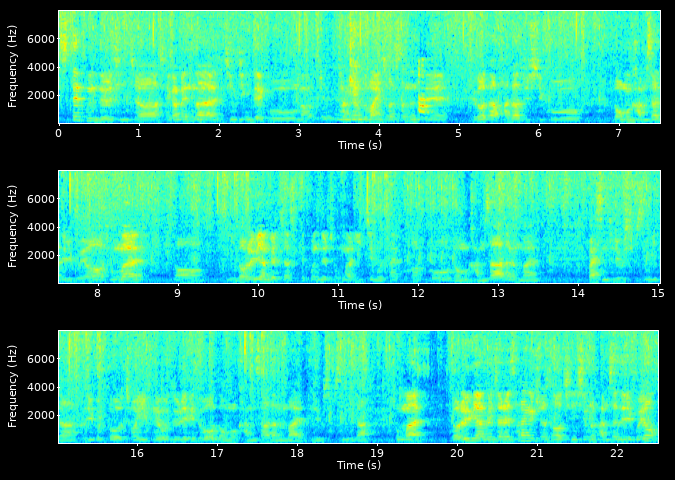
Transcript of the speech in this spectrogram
스태프분들 진짜 제가 맨날 징징대고 막 방향도 많이 쳤었는데 그거 다 받아주시고 너무 감사드리고요. 정말 어, 이 너를 위한 글자 스태프분들 정말 잊지 못할 것 같고 너무 감사하다는 말 말씀드리고 싶습니다. 그리고 또 저희 배우들에게도 너무 감사하다는 말 드리고 싶습니다. 정말 너를 위한 글자를 사랑해 주셔서 진심으로 감사드리고요.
